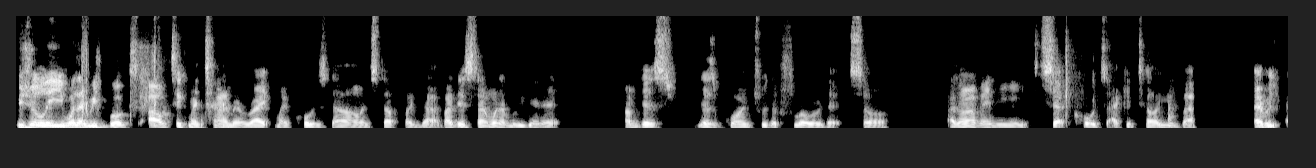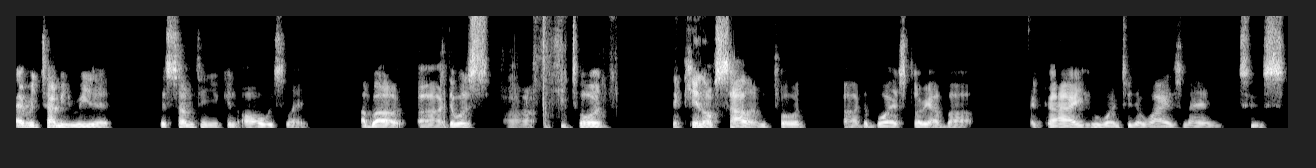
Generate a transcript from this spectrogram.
Usually, when I read books, I'll take my time and write my quotes down and stuff like that. But this time, when I'm reading it, I'm just just going through the flow with it. So I don't have any set quotes I could tell you, but every every time you read it, there's something you can always learn about. Uh, there was uh, he told the king of Salem told uh, the boy a story about a guy who went to the wise man to s-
